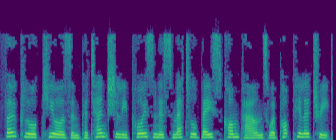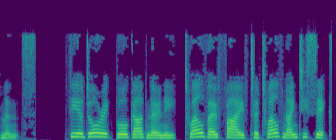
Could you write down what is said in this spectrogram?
Folklore cures and potentially poisonous metal-based compounds were popular treatments. Theodoric Borgognoni, 1205–1296,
